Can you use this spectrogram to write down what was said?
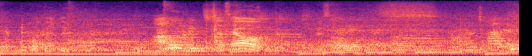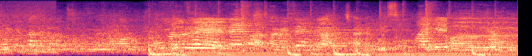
예쁜 꽃들도 있고 진짜 생각하거든요. 그래서 오늘 촬영 분위기가 평화롭고 따뜻하게 잘 하고 있습니다. 가을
